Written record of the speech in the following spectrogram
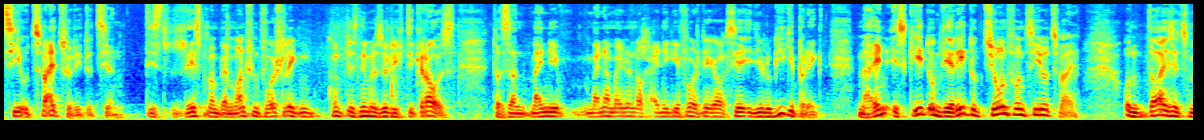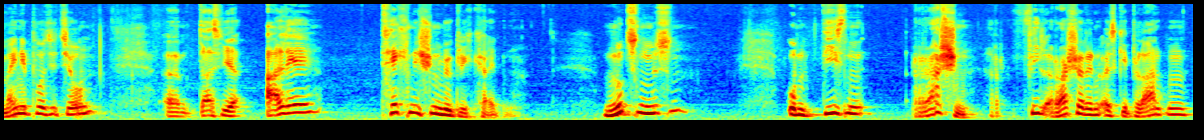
CO2 zu reduzieren. Das lässt man bei manchen Vorschlägen, kommt das nicht mehr so richtig raus. Da sind meine, meiner Meinung nach einige Vorschläge auch sehr ideologiegeprägt. Nein, es geht um die Reduktion von CO2. Und da ist jetzt meine Position, ähm, dass wir alle technischen Möglichkeiten nutzen müssen, um diesen raschen, viel rascheren als geplanten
